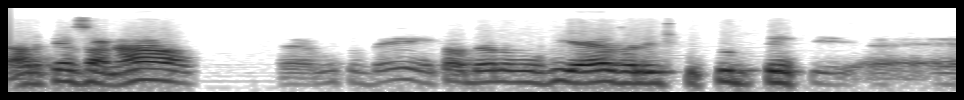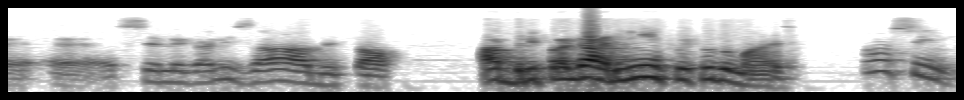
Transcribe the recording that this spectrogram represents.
artesanal, é, muito bem, está dando um viés ali de que tudo tem que é, é, é, ser legalizado e tal. Abrir para garimpo e tudo mais. Então, assim,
